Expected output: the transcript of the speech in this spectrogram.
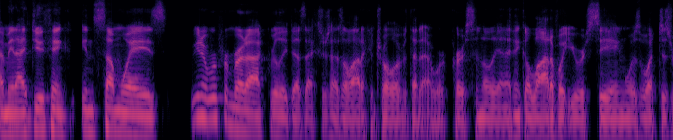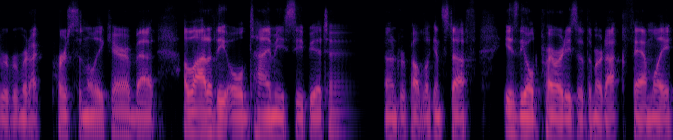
I mean, I do think in some ways, you know, Rupert Murdoch really does exercise a lot of control over the network personally. And I think a lot of what you were seeing was what does Rupert Murdoch personally care about? A lot of the old timey sepia toned Republican stuff is the old priorities of the Murdoch family.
